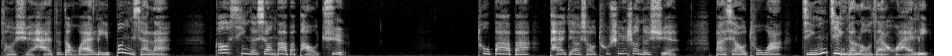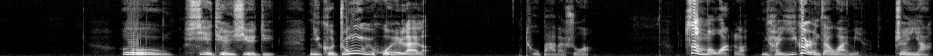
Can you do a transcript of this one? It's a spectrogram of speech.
从雪孩子的怀里蹦下来，高兴地向爸爸跑去。兔爸爸拍掉小兔身上的雪，把小兔啊紧紧地搂在怀里。哦，谢天谢地，你可终于回来了！兔爸爸说：“这么晚了，你还一个人在外面，真呀，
